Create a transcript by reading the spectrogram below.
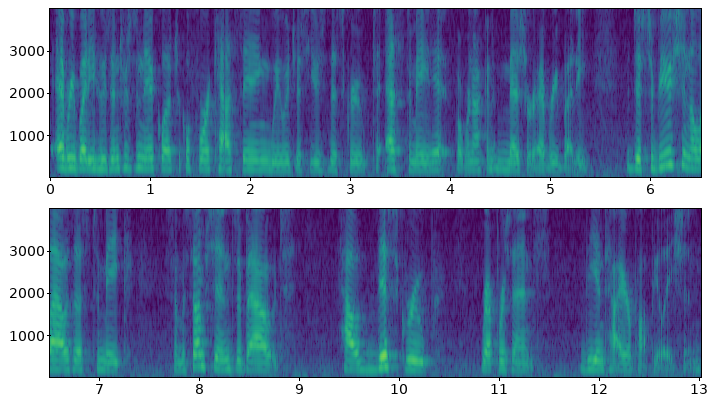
everybody who's interested in ecological forecasting we would just use this group to estimate it but we're not going to measure everybody. The distribution allows us to make some assumptions about how this group represents the entire population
